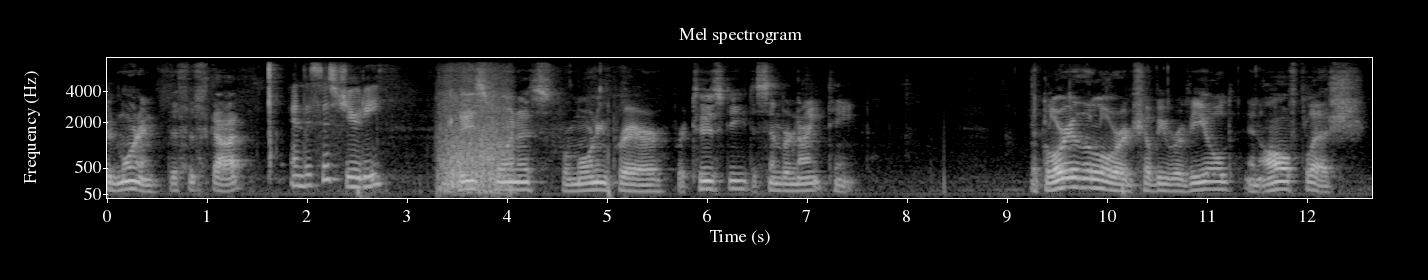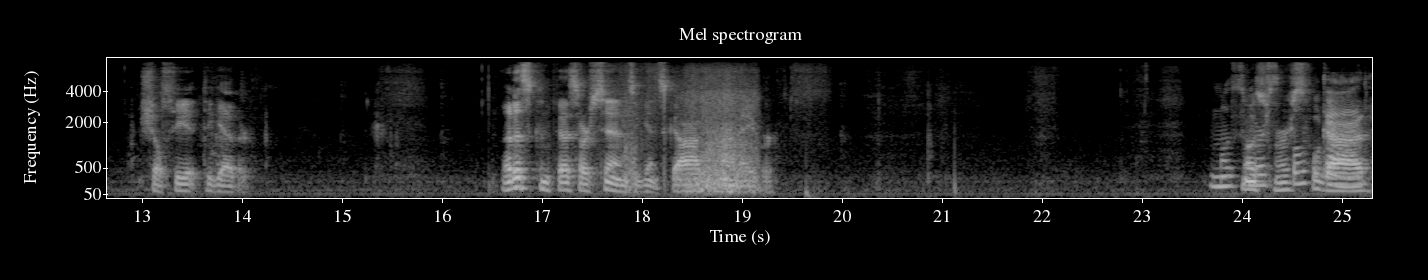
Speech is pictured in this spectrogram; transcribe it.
Good morning. This is Scott. And this is Judy. Please join us for morning prayer for Tuesday, December 19th. The glory of the Lord shall be revealed, and all flesh shall see it together. Let us confess our sins against God and our neighbor. Most, Most merciful God,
